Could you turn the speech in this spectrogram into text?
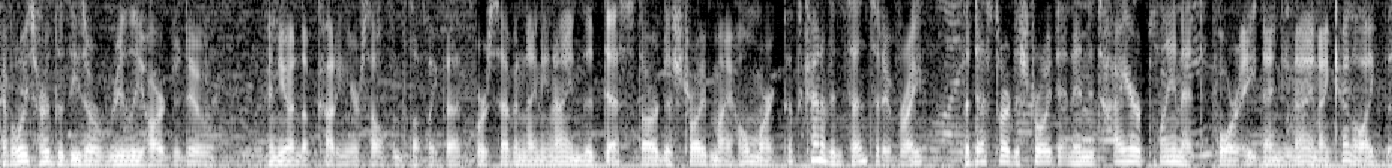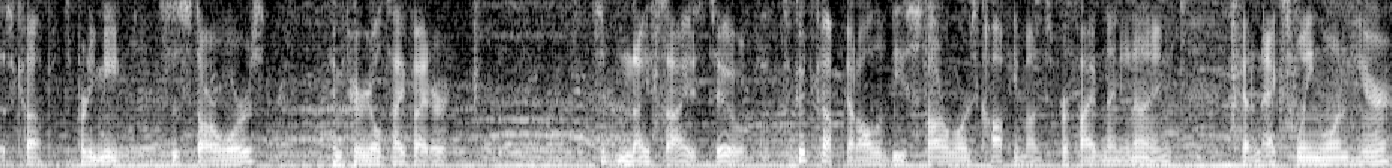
I've always heard that these are really hard to do and you end up cutting yourself and stuff like that. For $7.99, the Death Star destroyed my homework. That's kind of insensitive, right? The Death Star destroyed an entire planet. For $8.99, I kind of like this cup. It's pretty neat. This is Star Wars Imperial TIE Fighter. It's a nice size too. It's a good cup. Got all of these Star Wars coffee mugs for $5.99. Got an X-Wing one here.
